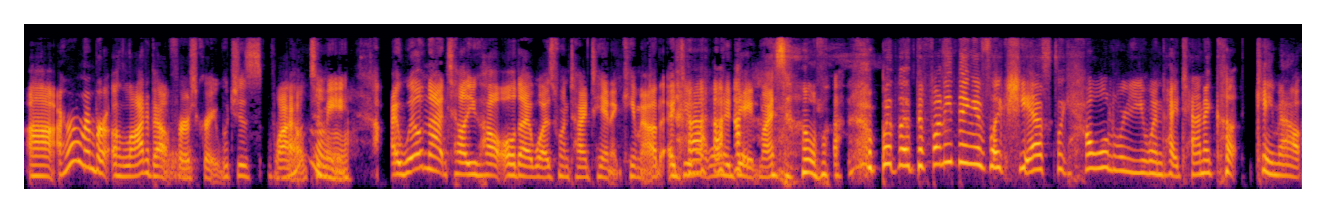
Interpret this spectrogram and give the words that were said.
Uh, I remember a lot about first grade, which is wild oh. to me. Oh. I will not tell you how old I was when Titanic came out. I do not want to date myself. but the, the funny thing is, like, she asks, like, how old were you when Titanic came out?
